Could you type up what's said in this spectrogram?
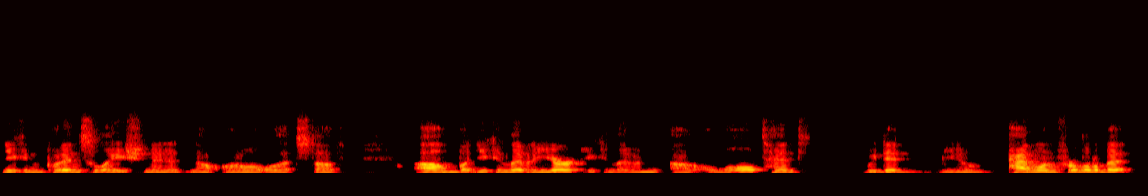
You can put insulation in it and on all that stuff. Um, but you can live in a yurt. You can live in uh, a wall tent. We did you know had one for a little bit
